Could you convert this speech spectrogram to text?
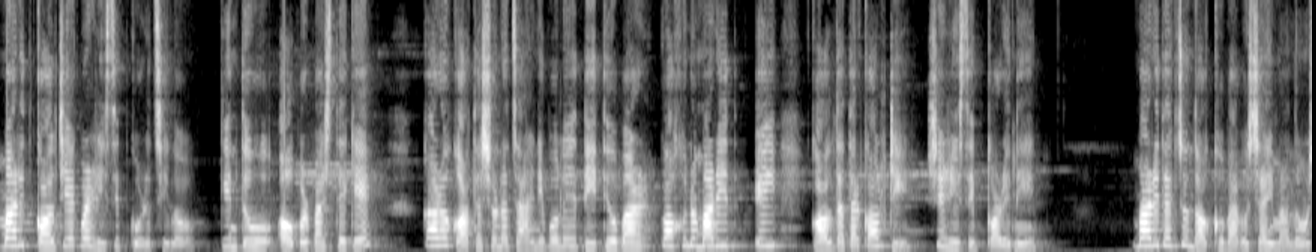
মারিদ কলটি একবার রিসিভ করেছিল, কিন্তু অপর পাশ থেকে কারও কথা শোনা যায়নি বলে দ্বিতীয়বার কখনো মারিদ এই কলদাতার কলটি সে রিসিভ করেনি। মারিদ একজন দক্ষ ব্যবসায়ী মানুষ।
